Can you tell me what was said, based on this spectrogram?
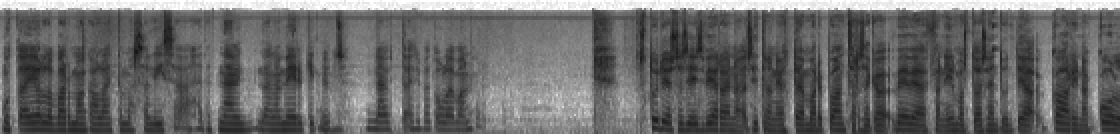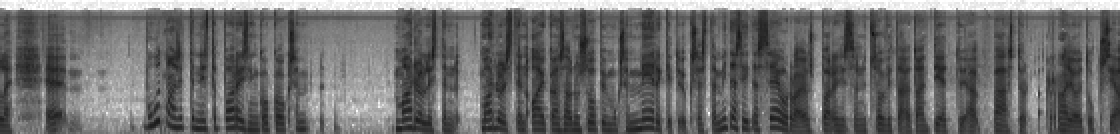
mutta ei olla varmaankaan laittamassa lisää. Että nämä merkit nyt näyttäisivät olevan. Studiossa siis vieraina Sitran johtaja Mari Pantsar sekä WWFn ilmastoasiantuntija Kaarina Kolle. Eh, puhutaan sitten niistä Pariisin kokouksen mahdollisten, mahdollisten aikaansaadun sopimuksen merkityksestä. Mitä siitä seuraa, jos Pariisissa nyt sovitaan jotain tiettyjä päästörajoituksia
